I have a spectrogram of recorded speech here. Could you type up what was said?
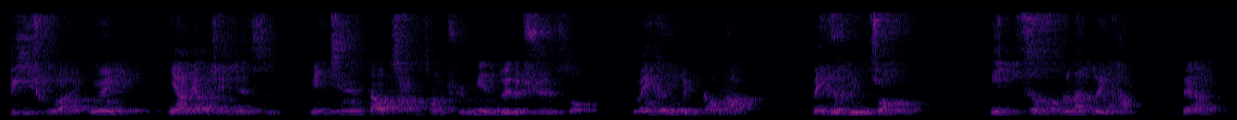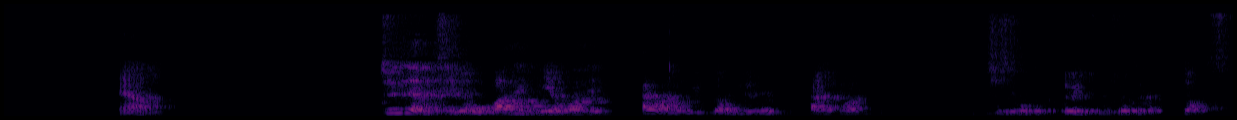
逼出来，因为你你要了解一件事，你今天到场上去面对的选手，每个人都比你高大，每个人都比你壮，你怎么跟他对抗？对啊，对啊。就是很奇妙，我发现你有发现台湾的运动就是看的话，其实我们对足球真的很重视。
